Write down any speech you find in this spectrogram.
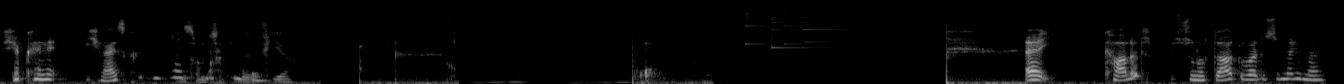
Ich habe keine. Ich weiß gerade nicht, Dann was ich kommt City will. 4. Äh, Carlet, bist du noch da? Du wolltest du Middleman.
